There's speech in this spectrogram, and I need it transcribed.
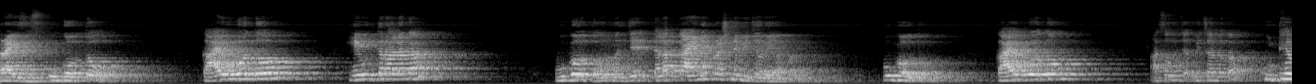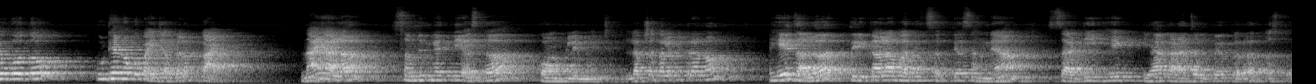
राईजेस उगवतो. काय उगवतो? हे उत्तर आलं का? उगवतो. म्हणजे त्याला काय नाही प्रश्न विचारूया आपण. उगवतो. काय उगवतो? असं विचारतो का? कुठे उगवतो? कुठे नको पाहिजे आपल्याला? काय? नाही आलं? समजून घ्या ते असतं कॉम्प्लिमेंट लक्षात आलं मित्रांनो? हे झालं त्रिकाला बाधित सत्य सांगण्यासाठी हे ह्या काळाचा उपयोग करत असतो.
